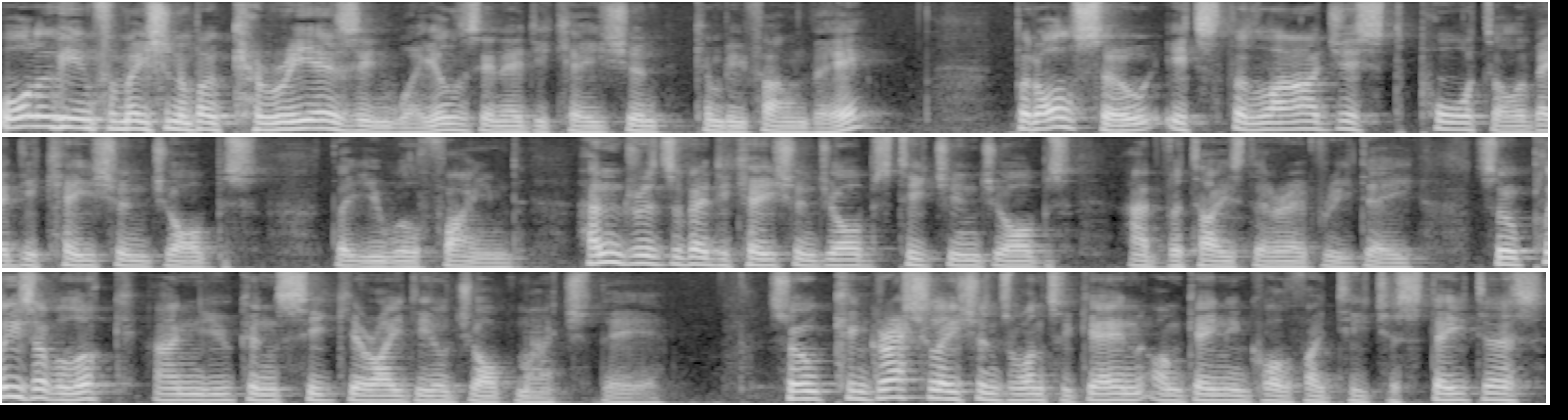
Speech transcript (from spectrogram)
All of the information about careers in Wales in education can be found there, but also it's the largest portal of education jobs that you will find. Hundreds of education jobs, teaching jobs advertised there every day. So please have a look and you can seek your ideal job match there. So congratulations once again on gaining qualified teacher status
